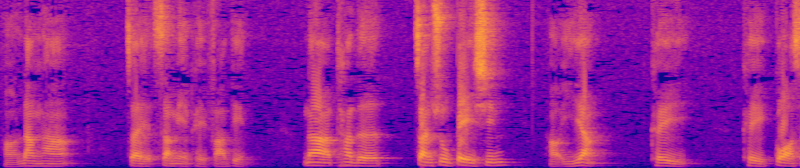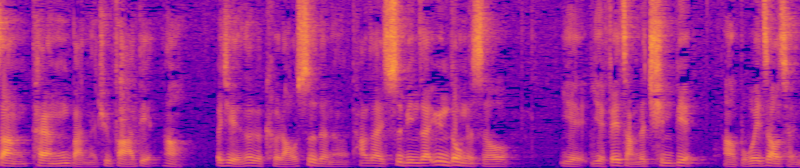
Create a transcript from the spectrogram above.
啊，让它在上面也可以发电。那它的战术背心好一样，可以可以挂上太阳能板呢去发电哈，而且那个可挠式的呢，它在士兵在运动的时候也也非常的轻便啊，不会造成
